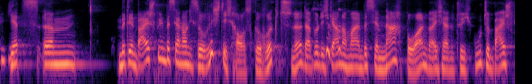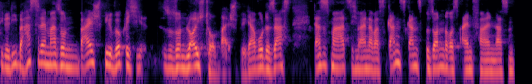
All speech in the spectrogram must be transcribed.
Jetzt ähm, mit den Beispielen ja noch nicht so richtig rausgerückt. Ne? Da würde ich gerne noch mal ein bisschen nachbohren, weil ich ja natürlich gute Beispiele liebe. Hast du denn mal so ein Beispiel, wirklich so, so ein Leuchtturmbeispiel, ja, wo du sagst, das ist mal, hat sich einer was ganz, ganz Besonderes einfallen lassen,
